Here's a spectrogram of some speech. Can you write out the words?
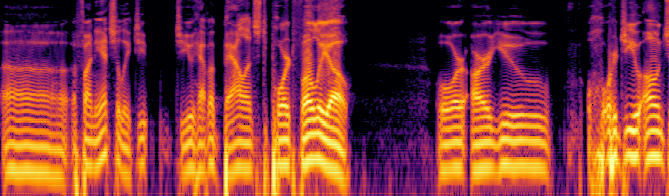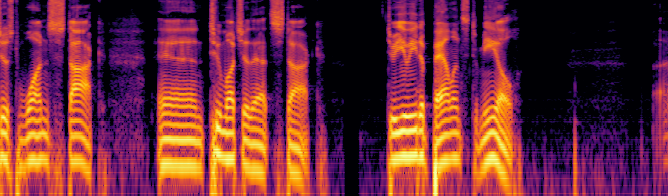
Uh, financially, do you, do you have a balanced portfolio? Or are you, or do you own just one stock and too much of that stock? Do you eat a balanced meal? Uh,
